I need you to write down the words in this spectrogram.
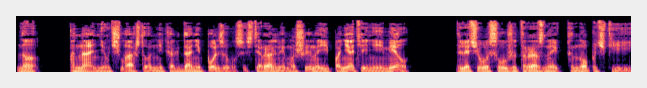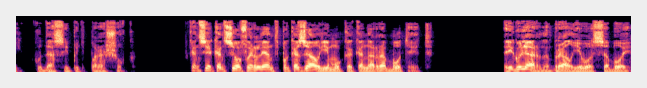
Но она не учла, что он никогда не пользовался стиральной машиной и понятия не имел, для чего служат разные кнопочки и куда сыпать порошок. В конце концов, Эрленд показал ему, как она работает. Регулярно брал его с собой,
